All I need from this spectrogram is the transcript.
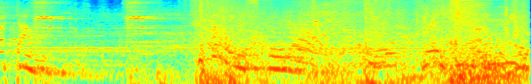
Shut down. Killing spree. Red team kill.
